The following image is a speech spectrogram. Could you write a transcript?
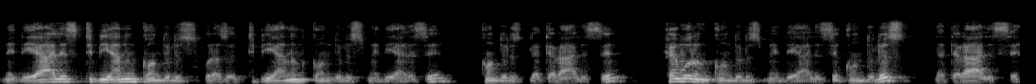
medialis, tibianın condylus burası, tibianın condylus medialisi, condylus lateralisi, femurun condylus medialisi, condylus lateralisi.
